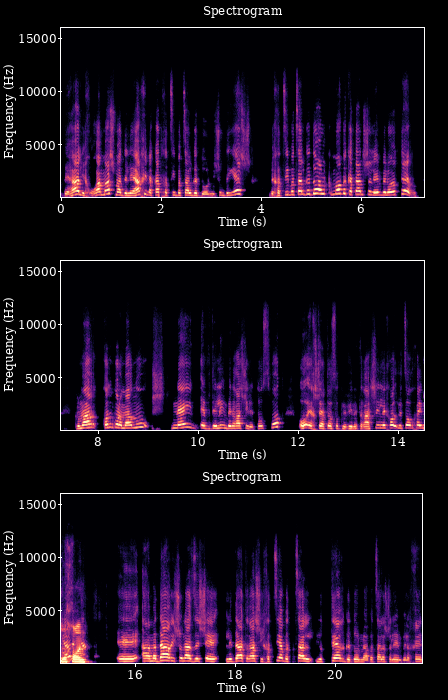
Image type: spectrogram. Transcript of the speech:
דהה לכאורה משמע דלהכי נקט חצי בצל גדול, משום דייש בחצי בצל גדול כמו בקטן שלם ולא יותר. כלומר, קודם כל אמרנו שני הבדלים בין רש"י לתוספות, או איך שהתוספות מבין את רש"י לצורך העניין. נכון, אה, העמדה הראשונה זה שלדעת רש"י חצי הבצל יותר גדול מהבצל השלם ולכן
